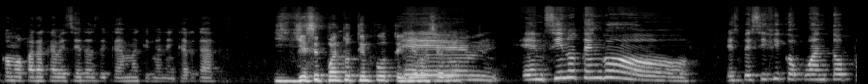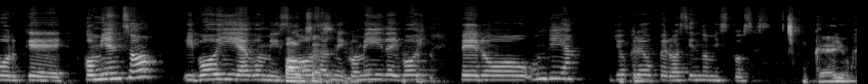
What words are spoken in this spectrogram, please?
Como para cabeceras de cama que me han encargado. ¿Y ese cuánto tiempo te lleva hacerlo? Em, en sí no tengo específico cuánto porque comienzo y voy y hago mis cosas, mi comida y voy, pero un día, yo creo, pero haciendo mis cosas. Ok, ok,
